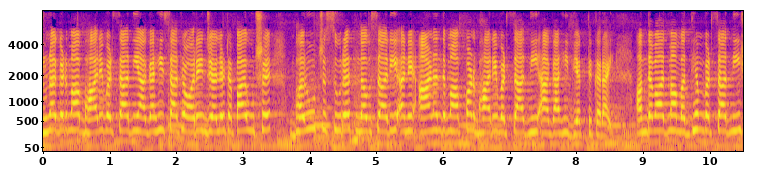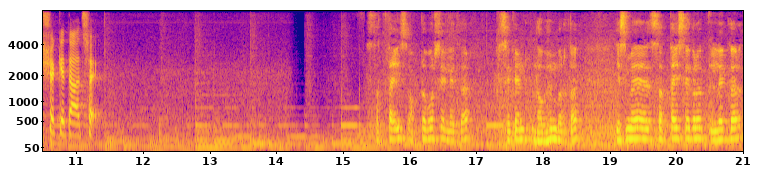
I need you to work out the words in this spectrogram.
જૂનાગઢમાં ભારે વરસાદની આગાહી સાથે ઓરેન્જ એલર્ટ અપાયું છે. ભરૂચ, સુરત, નવસારી અને આણંદમાં પણ ભારે વરસાદની આગાહી વ્યક્ત કરાઈ. અમદાવાદમાં મધ્યમ વરસાદની શક્યતા છે. सत्ताईस अक्टूबर से लेकर सेकेंड नवंबर तक। इसमें सत्ताईस से लेकर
